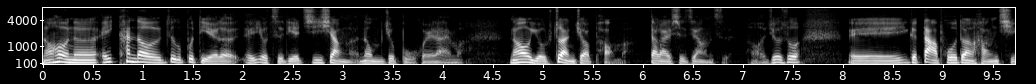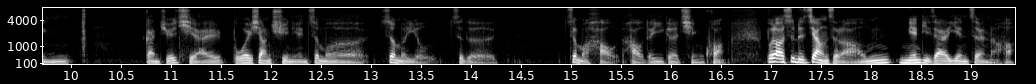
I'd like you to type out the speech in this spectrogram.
然后呢，哎，看到这个不跌了，哎，有止跌迹象了，那我们就补回来嘛。然后有赚就要跑嘛，大概是这样子。哦，就是说，诶，一个大波段行情，感觉起来不会像去年这么这么有这个这么好好的一个情况。不知道是不是这样子了？我们年底再来验证了哈。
